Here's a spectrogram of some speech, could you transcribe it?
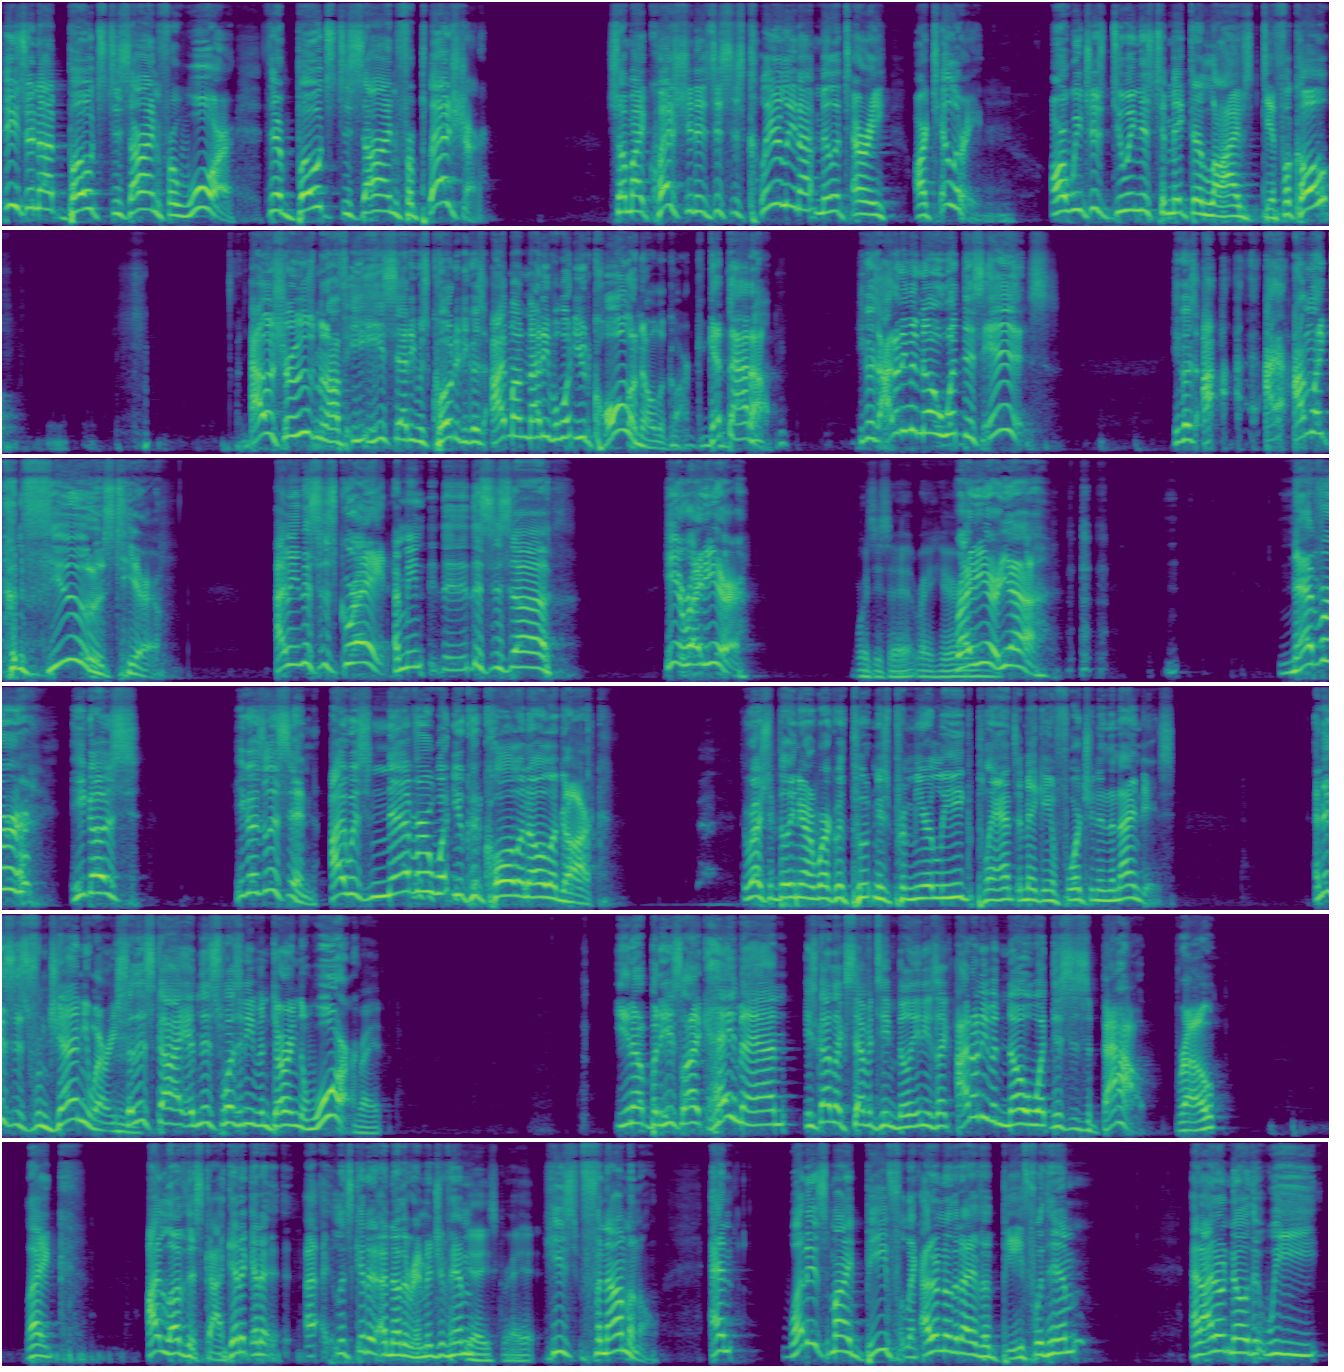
These are not boats designed for war, they're boats designed for pleasure. So my question is this is clearly not military artillery. Are we just doing this to make their lives difficult? Alisher Usmanov, he, he said he was quoted. He goes, I'm not even what you'd call an oligarch. Get that up. He goes, I don't even know what this is. He goes, I, I, I'm like confused here. I mean, this is great. I mean, this is uh here, right here. Where does he say it? Right here. Right here, yeah. Never, he goes, he goes, listen, I was never what you could call an oligarch. The Russian billionaire worked with Putin his Premier League plans and making a fortune in the 90s. And this is from January. So hmm. this guy, and this wasn't even during the war. Right. You know, but he's like, hey man, he's got like 17 billion. He's like, I don't even know what this is about, bro. Like, I love this guy. Get it, get it. Uh, let's get a, another image of him. Yeah, he's great. He's phenomenal. And what is my beef? Like, I don't know that I have a beef with him. And I don't know that we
